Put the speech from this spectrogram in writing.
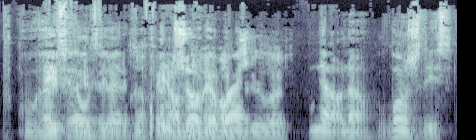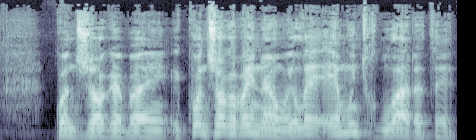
porque o É Rafael dizer, Guerreiro, o Rafael quando não joga é bem, jogador. não, não, longe disso. Quando joga bem, quando joga bem, não, ele é, é muito regular até.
